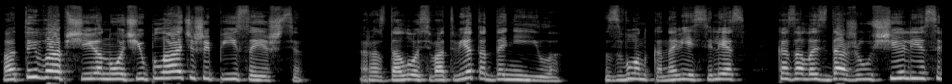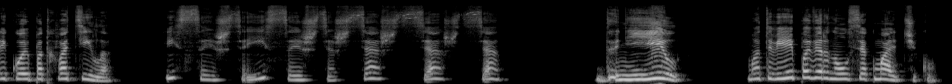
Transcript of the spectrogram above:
«А ты вообще ночью плачешь и писаешься!» Раздалось в ответ от Даниила. Звонко на весь лес, казалось, даже ущелье с рекой подхватило. «Исаешься, исаешься, ся, ся, ся!» «Даниил!» Матвей повернулся к мальчику.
